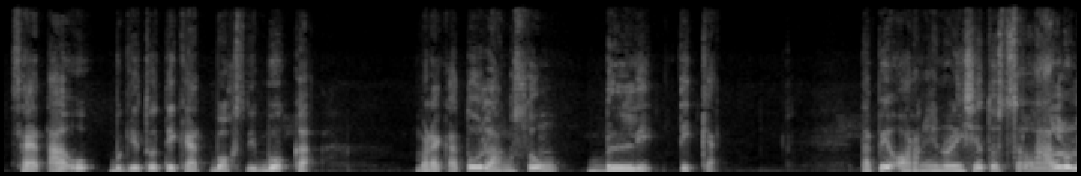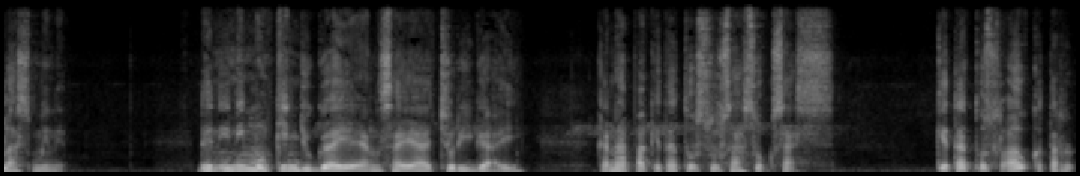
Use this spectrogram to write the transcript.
saya tahu begitu tiket box dibuka, mereka tuh langsung beli tiket. Tapi orang Indonesia tuh selalu last minute. Dan ini mungkin juga ya yang saya curigai, kenapa kita tuh susah sukses. Kita tuh selalu ter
